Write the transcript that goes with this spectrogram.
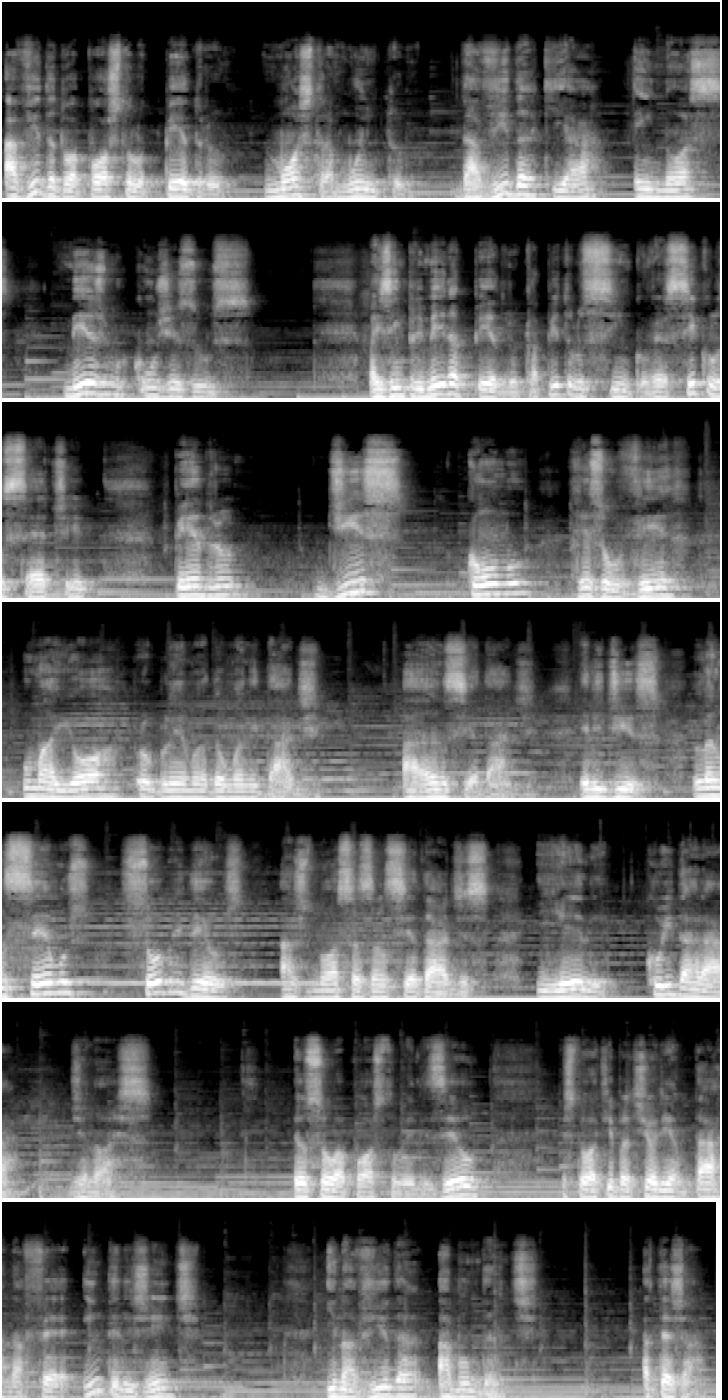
A vida do apóstolo Pedro mostra muito da vida que há em nós, mesmo com Jesus. Mas em 1 Pedro, capítulo 5, versículo 7, Pedro diz como resolver o maior problema da humanidade, a ansiedade. Ele diz: lancemos sobre Deus as nossas ansiedades e Ele cuidará de nós. Eu sou o apóstolo Eliseu, estou aqui para te orientar na fé inteligente e na vida abundante. Até já.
